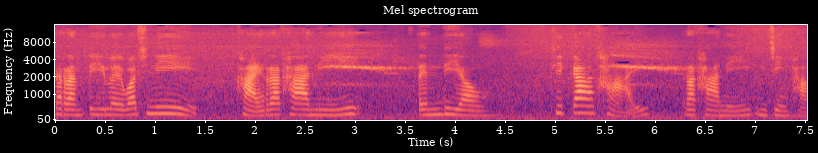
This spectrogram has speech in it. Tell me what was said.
การันตีเลยว่าที่นี่ขายราคานี้ เต็นท์เดียวที่กล้าขายราคานี้จริงๆค่ะ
